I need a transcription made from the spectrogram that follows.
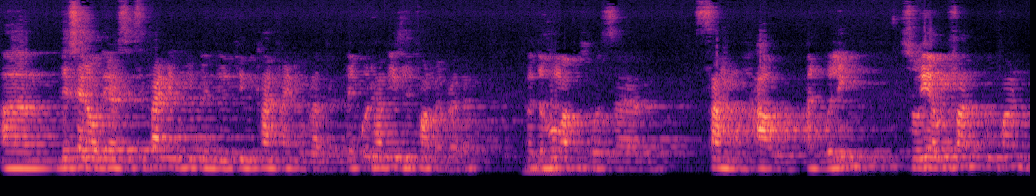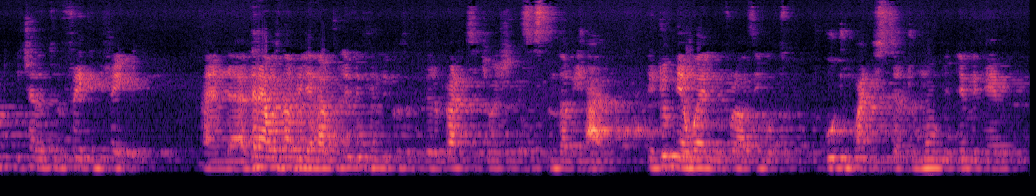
Um, they said, oh, there are 65 million people in the UK, we can't find your brother. They could have easily found my brother, but the Home Office was uh, somehow unwilling. So yeah, we found, we found each other through faith in fate. And uh, then I was not really allowed to live with him because of the bureaucratic situation, the system that we had. It took me a while before I was able to go to Manchester to move and live with him.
